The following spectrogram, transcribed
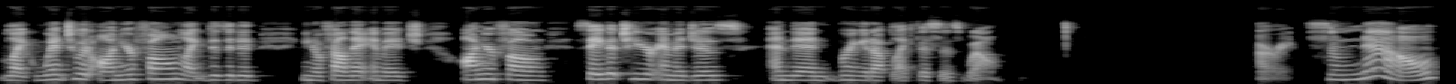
like went to it on your phone, like visited, you know, found that image on your phone, save it to your images, and then bring it up like this as well. All right, so now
